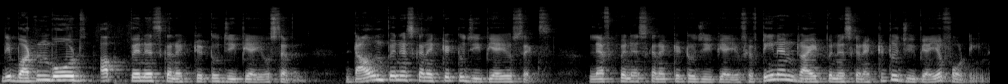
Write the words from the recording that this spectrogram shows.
The button board's up pin is connected to GPIO 7. Down pin is connected to GPIO 6 left pin is connected to GPIO 15 and right pin is connected to GPIO 14.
